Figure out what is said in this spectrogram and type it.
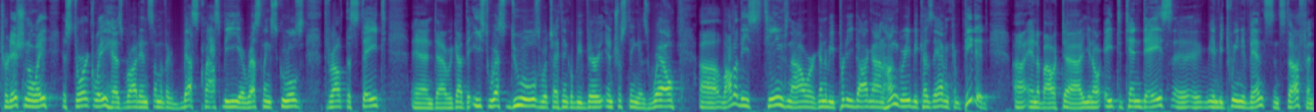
traditionally, historically, has brought in some of the best Class B uh, wrestling schools throughout the state, and we got the East West duels, which I think will be very interesting as well. a lot of these teams now are going to be pretty doggone hungry because they haven't competed in in about uh, you know eight to ten days uh, in between events and stuff. And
